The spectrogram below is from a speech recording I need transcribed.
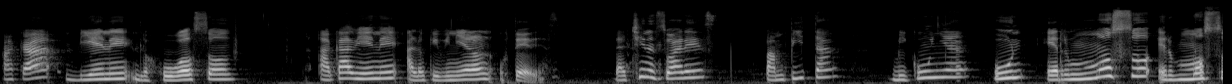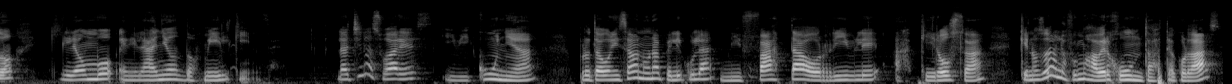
Acá viene lo jugoso, acá viene a lo que vinieron ustedes. La China Suárez, Pampita, Vicuña, un hermoso, hermoso quilombo en el año 2015. La China Suárez y Vicuña protagonizaban una película nefasta, horrible, asquerosa, que nosotros la fuimos a ver juntas, ¿te acordás?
